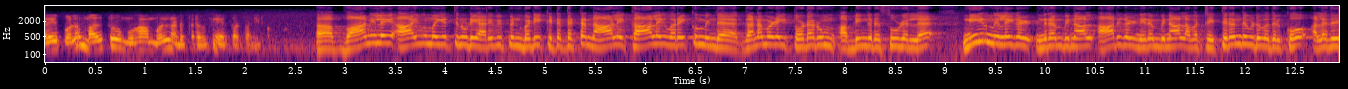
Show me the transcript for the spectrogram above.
அதே போல மருத்துவ முகாம்கள் நடத்துறதுக்கு ஏற்பாடு பண்ணியிருக்கோம். வானிலை ஆய்வு மையத்தினுடைய அறிவிப்பின்படி கிட்டத்தட்ட நாளை காலை வரைக்கும் இந்த கனமழை தொடரும் அப்படிங்கிற சூழல்ல நீர்நிலைகள் நிரம்பினால் ஆறுகள் நிரம்பினால் அவற்றை திறந்து விடுவதற்கோ அல்லது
